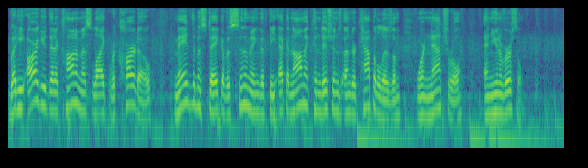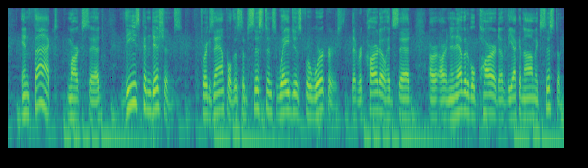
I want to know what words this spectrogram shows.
But he argued that economists like Ricardo made the mistake of assuming that the economic conditions under capitalism were natural and universal. In fact, Marx said, these conditions, for example, the subsistence wages for workers that Ricardo had said are, are an inevitable part of the economic system,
